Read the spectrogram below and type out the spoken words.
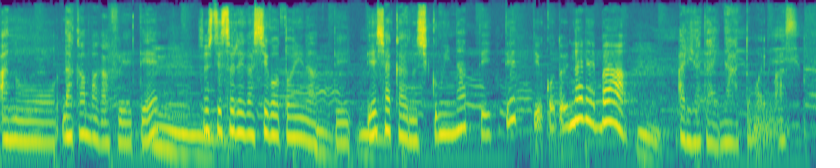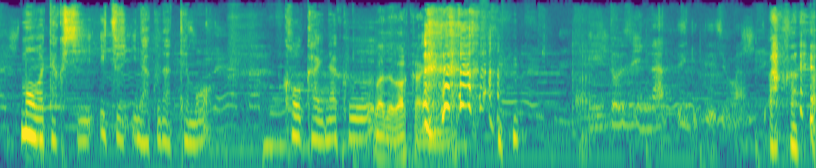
あの仲間が増えて、うん。そしてそれが仕事になっていって、うん。社会の仕組みになっていってっていうことになればうん。ありがたいなと思います。もう私いついなくなっても後悔なく、まだ若い、いい年になってきてしまって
